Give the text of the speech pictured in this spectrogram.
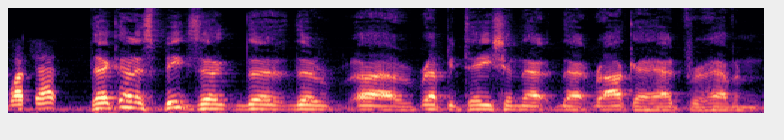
what's that? That kind of speaks to the the uh, reputation that that Rocca had for having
